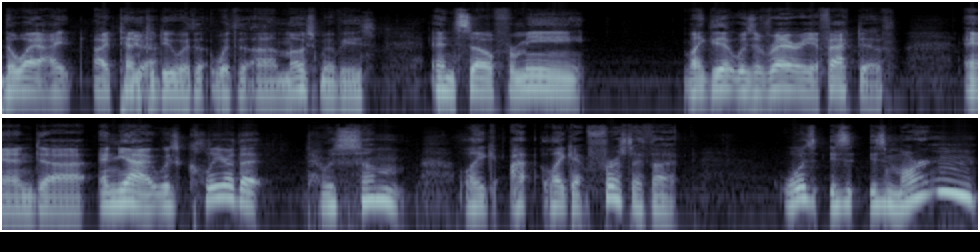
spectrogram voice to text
the way I I tend Yeah. to do with with uh, most movies, and so for me, like it was very effective, and uh, and yeah, it was clear that there was some like I like at first I thought was is is Martin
